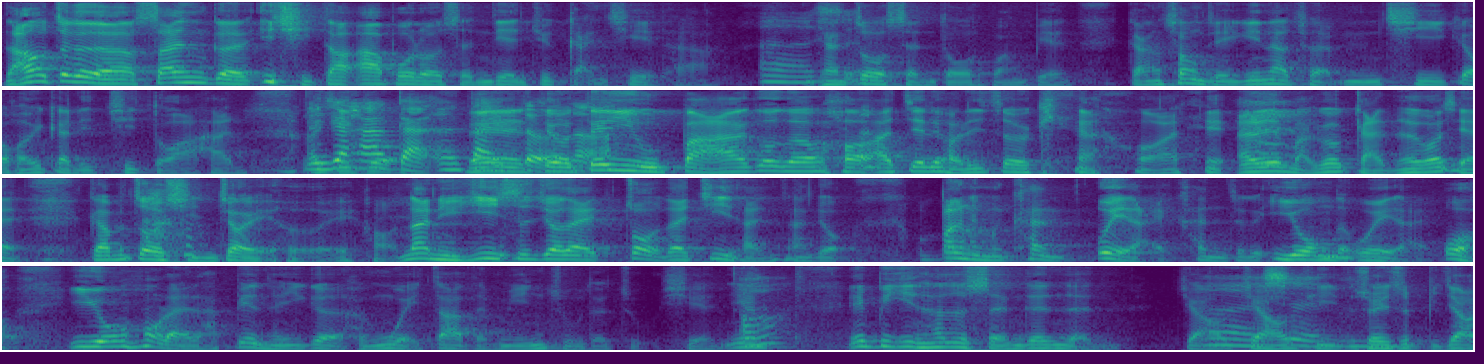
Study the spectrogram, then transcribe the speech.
然后这个三个人一起到阿波罗神殿去感谢他，嗯，你看做神多方便，刚送这囡仔出来，唔吃，就可以家己吃大汉。人家还感恩戴德就等于有爸嗰个好阿姐，你好你做看话，阿你买个感恩，我写他们做行教也好诶。好，那女祭司就在坐在祭坛上，就帮你们看未来，看这个义翁的未来。哇，义翁后来他变成一个很伟大的民族的祖先，因为、哦、因为毕竟他是神跟人。交交替的，所以是比较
